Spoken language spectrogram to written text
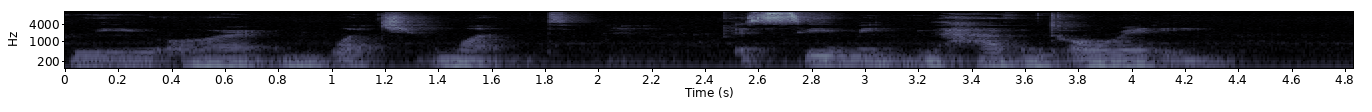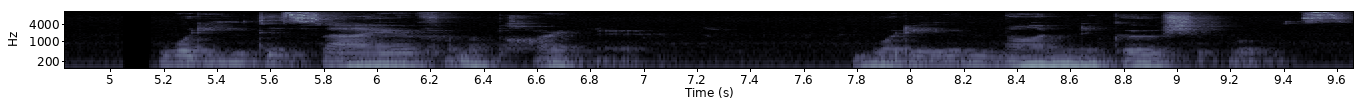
who you are and what you want, assuming you haven't already. What do you desire from a partner? What are your non negotiables?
